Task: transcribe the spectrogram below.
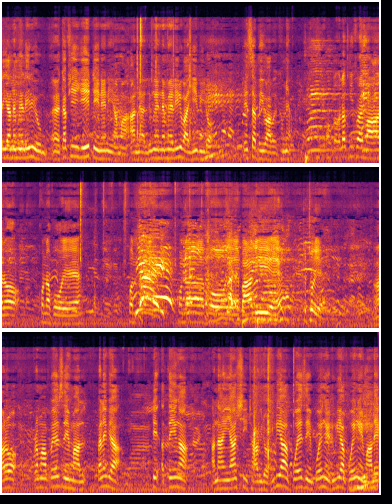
လေယာနာမည်လေးတွေကိုအဲကပ်ရှင်ရေးတင်တဲ့နေရာမှာအာနဲ့လူငယ်နာမည်လေးတွေပါရေးပြီးတော့တင်ဆက်ပေးပါပဲခင်ဗျ။ဟုတ်ကဲ့ lucky five မှာတော့ခုနဖို့ရဲ့ခုနခုနဖို့ရဲ့ဘာလီရဲ့ထွတ်ထွတ်ရဲ့ဒါတော့ပရမပဲစဉ်မှာပန်းလိုက်ပြတစ်အသင်းကအနိုင်ရရှိထားပြီးတော့ဒုတိယပွဲစဉ်ပွဲငယ်ဒုတိယပွဲငယ်မှာလဲ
